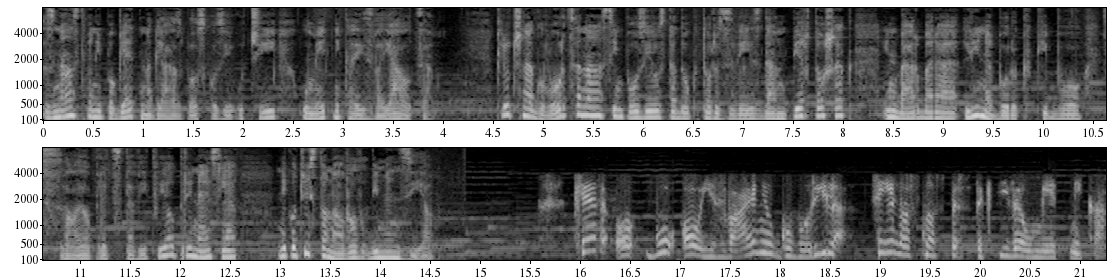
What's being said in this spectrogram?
znanstveni pogled na glasbo skozi oči umetnika izvajalca. Ključna govorca na simpoziju sta dr. Zvezdan Pirtošek in Barbara Lineburg, ki bo s svojo predstavitvijo prinesla neko čisto novo dimenzijo. Ker bo o izvajanju govorila celostnost perspektive umetnika.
